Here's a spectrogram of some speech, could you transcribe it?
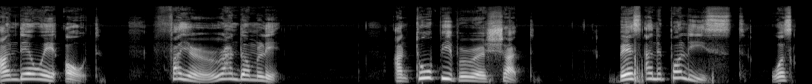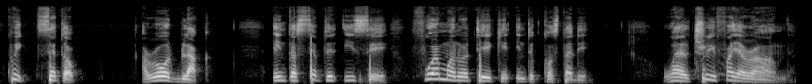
On their way out, fire randomly and two people were shot. Based on the police was quick set up a roadblock intercepted say four men were taken into custody, while three firearms,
